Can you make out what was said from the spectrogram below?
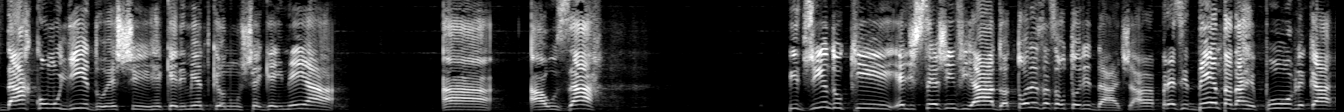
dar como lido este requerimento que eu não cheguei nem a, a, a usar, pedindo que ele seja enviado a todas as autoridades, à presidenta da República,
